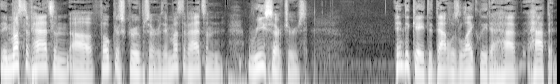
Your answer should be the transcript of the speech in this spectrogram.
they must have had some uh, focus groups or they must have had some researchers indicate that that was likely to have happen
